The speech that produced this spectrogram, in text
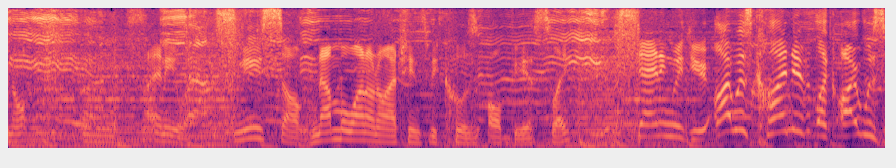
not. uh, anyway, new song, number one on iTunes because obviously, standing with you. I was kind of like I was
